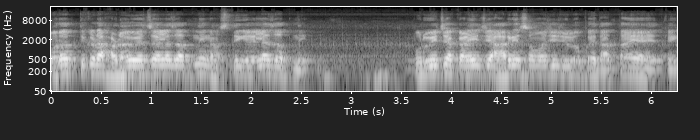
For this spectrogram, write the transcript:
परत तिकडं हाडं वेचायला जात नाही नास्ती घ्यायला जात नाही. पूर्वीच्या काळी जे आर्य समाजी जे लोक आहेत आता आहेत काही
